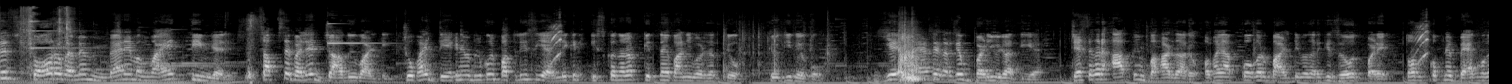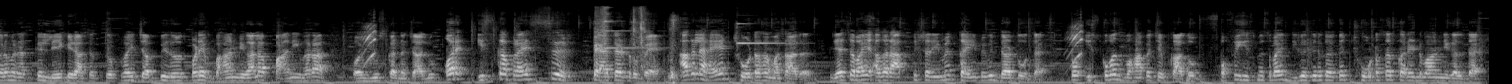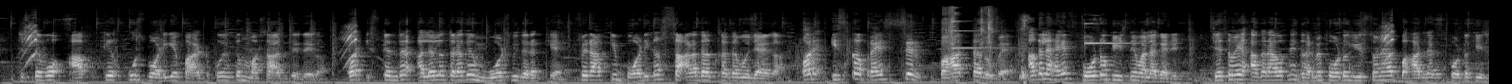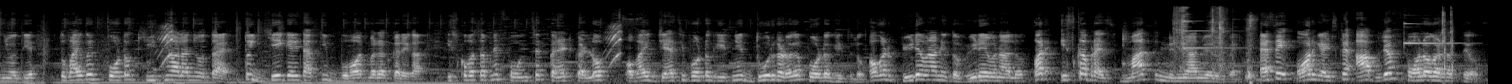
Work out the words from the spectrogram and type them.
सिर्फ़ सौ रुपए में मैंने मंगवाए तीन गैजेट। सबसे पहले जादुई बाल्टी, जो भाई देखने में बिल्कुल पतली सी है, लेकिन इसके अंदर आप कितना पानी भर सकते हो? क्योंकि देखो, ये ऐसे करके बड़ी हो जाती है। जैसे अगर आप कहीं बाहर जा रहे हो और भाई आपको अगर बाल्टी वगैरह की ज़रूरत पड़े तो आप उसको अपने बैग वगैरह में रख के लेके जा सकते हो। तो भाई जब भी ज़रूरत पड़े, बाहर निकाला, पानी भरा और यूज़ करना चालू। और इसका प्राइस सिर्फ़ पैंसठ रुपए अगला है छोटा सा मसाजर जैसे भाई अगर आपके शरीर में कहीं पे भी दर्द होता है तो इसको बस वहाँ पे चिपका दो। और फिर इसमें से भाई धीरे धीरे करके छोटा सा करंट बाहर निकलता है। जिससे वो आपके उस बॉडी के पार्ट को एकदम मसाज दे देगा। और इसके अंदर अलग अलग तरह के मोड भी दे रखे हैं। फिर आपकी बॉडी का सारा दर्द खत्म हो जाएगा। और इसका प्राइस सिर्फ़ बहत्तर रुपए अगला है फ़ोटो खींचने वाला गैजेट जैसे भाई, अगर आप अपने घर में फ़ोटो खींचते हो ना, आप बाहर जाकर फ़ोटो खींचनी होती है तो भाई कोई फ़ोटो खींचने वाला नहीं होता है। तो ये गैजेट आपकी बहुत मदद करेगा। इसको बस अपने फ़ोन से कनेक्ट कर लो और भाई, जैसी फ़ोटो खींचनी दूर खड़ोगे फ़ोटो खींच लो। अगर वीडियो बनानी तो वीडियो बना लो। और इसका प्राइस मात्र निन्यानवे रुपए ऐसे और गैजेट्स पे आप मुझे फॉलो कर सकते हो।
